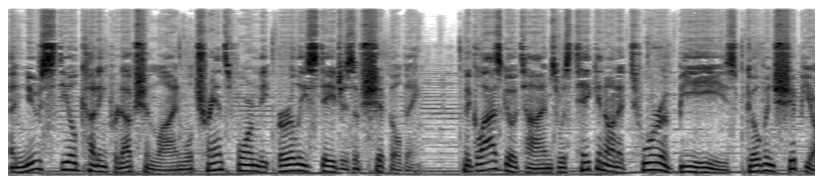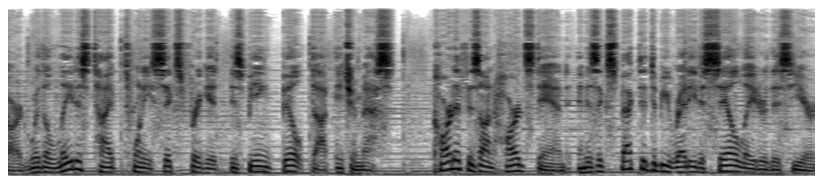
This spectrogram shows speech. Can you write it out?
a new steel cutting production line will transform the early stages of shipbuilding. The Glasgow Times was taken on a tour of BAE's Govan shipyard where the latest Type 26 frigate is being built. HMS Cardiff is on hard stand and is expected to be ready to sail later this year.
